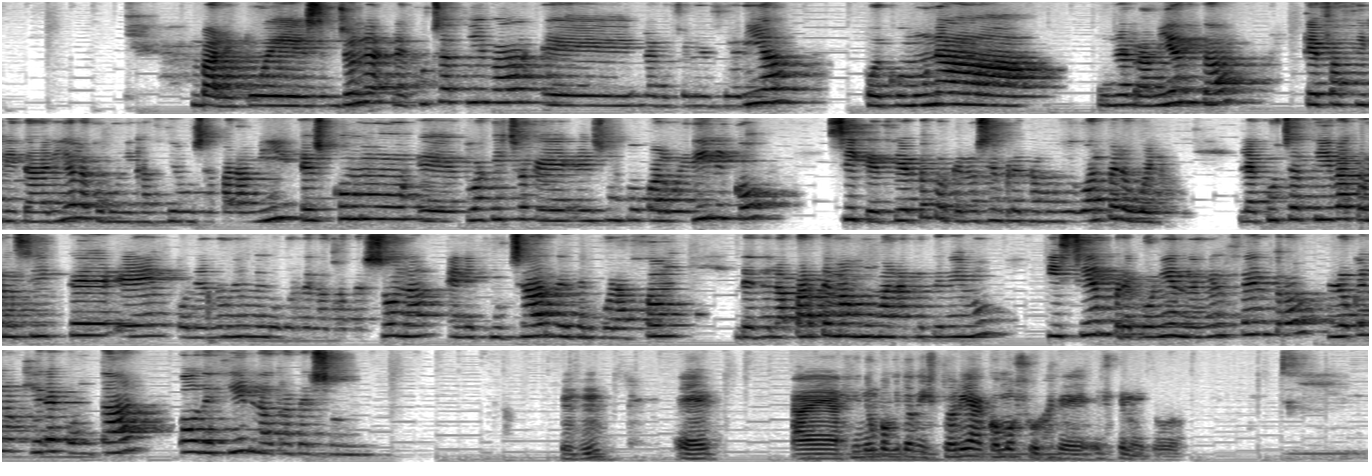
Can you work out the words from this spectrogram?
Vale, pues yo la, escucha activa eh, la diferenciaría pues como una, una herramienta que facilitaría la comunicación. O sea, para mí es como, eh, tú has dicho que es un poco algo idílico, sí que es cierto porque no siempre estamos igual, pero bueno, la escucha activa consiste en ponernos en el lugar de la otra persona, en escuchar desde el corazón, desde la parte más humana que tenemos y siempre poniendo en el centro lo que nos quiere contar o decir la otra persona. Haciendo un poquito de historia, ¿cómo surge este método?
